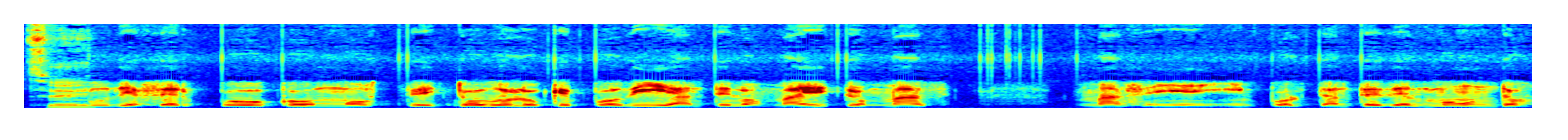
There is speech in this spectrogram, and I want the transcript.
Sí. pude hacer poco, mostré todo lo que podía ante los maestros más, más eh, importantes del mundo,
